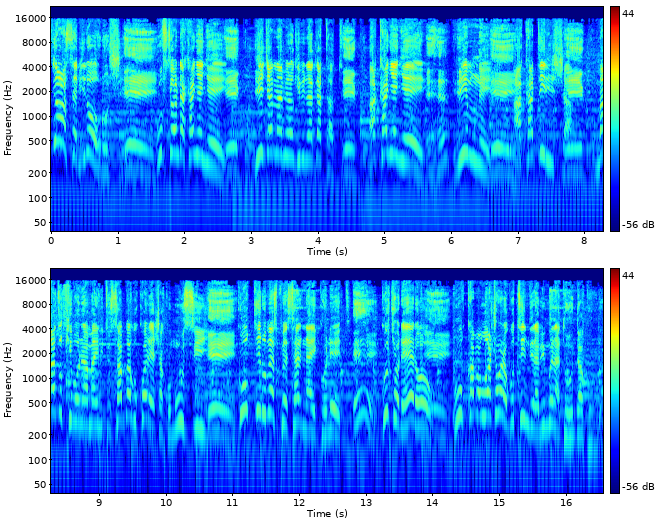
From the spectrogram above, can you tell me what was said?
Byose biroroshe. Ufyonda akanyenyeri. Ijana na mirongo ibiri na gatatu. Akanyenyeri. Rimwe. Akadirisha. Maze ukibonera amayinite usabwa gukoresha ku munsi. Kugira ube spesiyali na ikonete gutyo rero ukaba washobora gutsindira bimwe na dondagura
